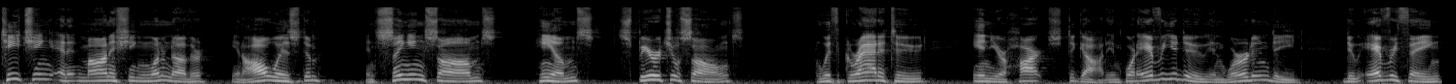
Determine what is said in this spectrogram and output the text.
teaching and admonishing one another in all wisdom, and singing psalms, hymns, spiritual songs with gratitude in your hearts to God. In whatever you do in word and deed, do everything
